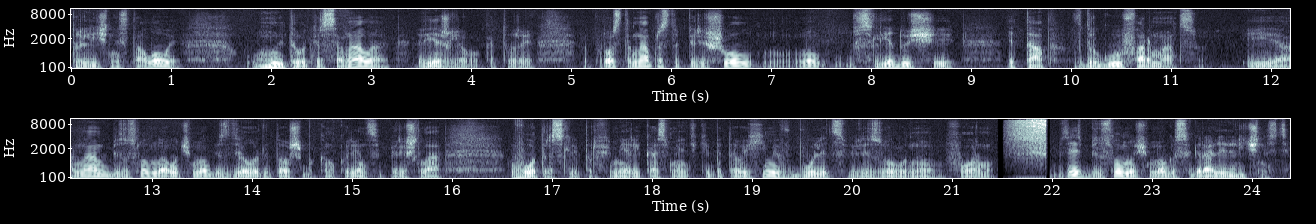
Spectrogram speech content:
приличной столовой, мытого персонала, вежливого, который просто-напросто перешел ну, в следующий этап, в другую формацию. И она, безусловно, очень много сделала для того, чтобы конкуренция перешла в отрасли парфюмерии, косметики, бытовой химии в более цивилизованную форму. Здесь, безусловно, очень много сыграли личности.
